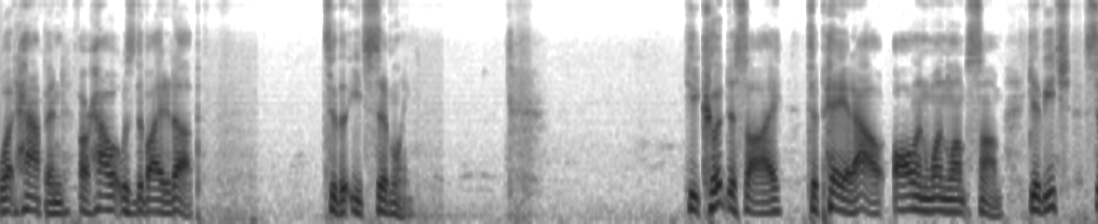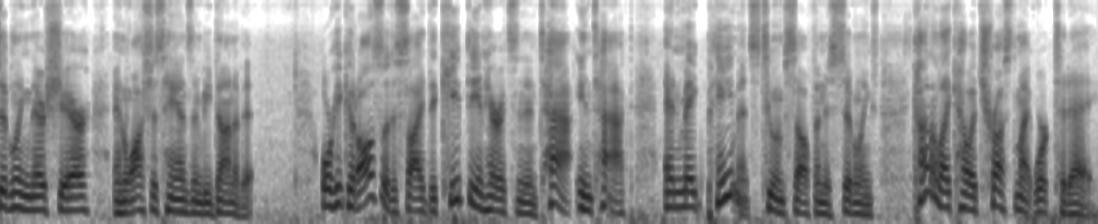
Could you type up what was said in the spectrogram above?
what happened or how it was divided up to the, each sibling. He could decide to pay it out all in one lump sum, give each sibling their share, and wash his hands and be done of it. Or he could also decide to keep the inheritance intact, intact and make payments to himself and his siblings, kind of like how a trust might work today.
